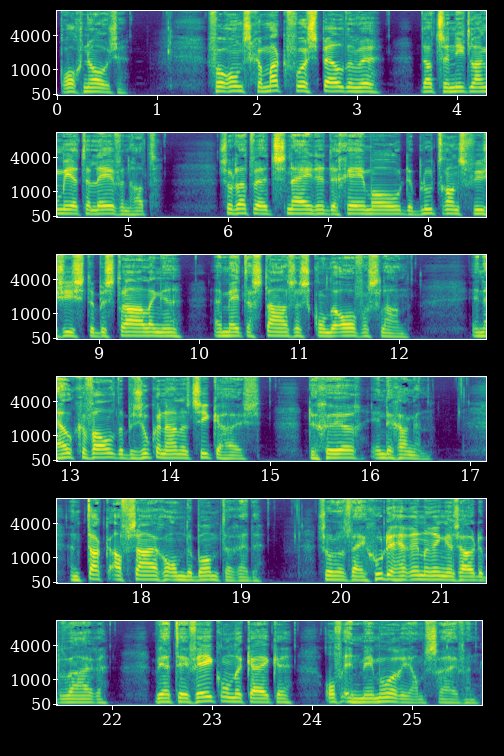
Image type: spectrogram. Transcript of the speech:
Prognose. Voor ons gemak voorspelden we dat ze niet lang meer te leven had. Zodat we het snijden, de chemo, de bloedtransfusies, de bestralingen en metastases konden overslaan. In elk geval de bezoeken aan het ziekenhuis. De geur in de gangen. Een tak afzagen om de boom te redden. Zodat wij goede herinneringen zouden bewaren. Weer tv konden kijken of in memoriam schrijven.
